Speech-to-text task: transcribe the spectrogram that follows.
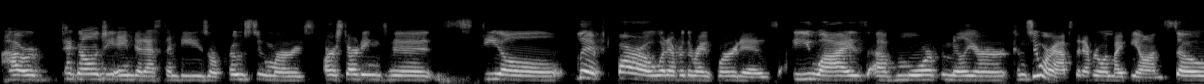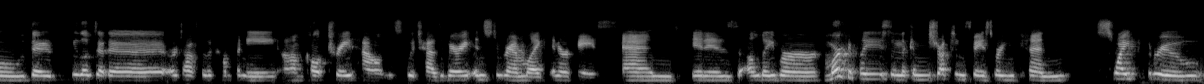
how technology aimed at SMBs or prosumers are starting to steal, lift, borrow, whatever the right word is, the UIs of more familiar consumer apps that everyone might be on. So they, we looked at a or talked with a company um, called Trade Hounds, which has a very Instagram-like interface, and it is a labor marketplace in the construction space where you can swipe through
